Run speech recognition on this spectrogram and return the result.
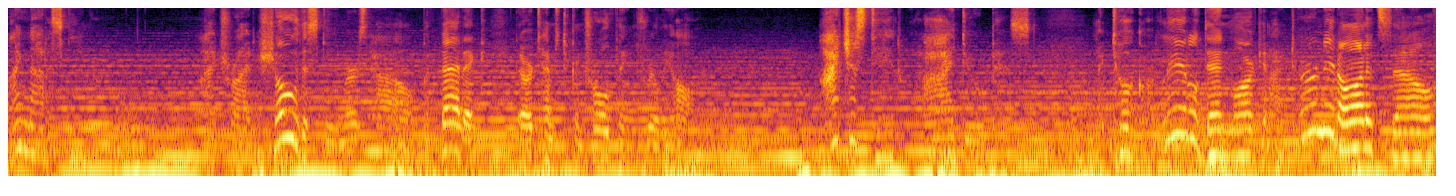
I'm not a schemer. I try to show the schemers how pathetic their attempts to control things really are. I just did what I do best. I took our little Denmark and I turned it on itself.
